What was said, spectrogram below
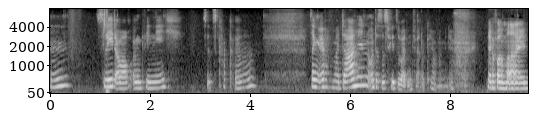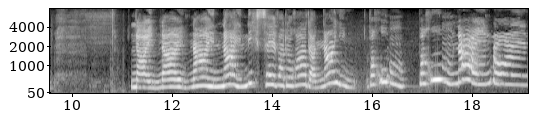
Hm. Es lädt aber auch irgendwie nicht. Ist jetzt kacke. Sagen wir einfach mal dahin und das ist viel zu weit entfernt. Okay, unangenehm. Nevermind. Nein, nein, nein, nein, nicht Salvadorada, nein. Warum? Warum? Nein, nein,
